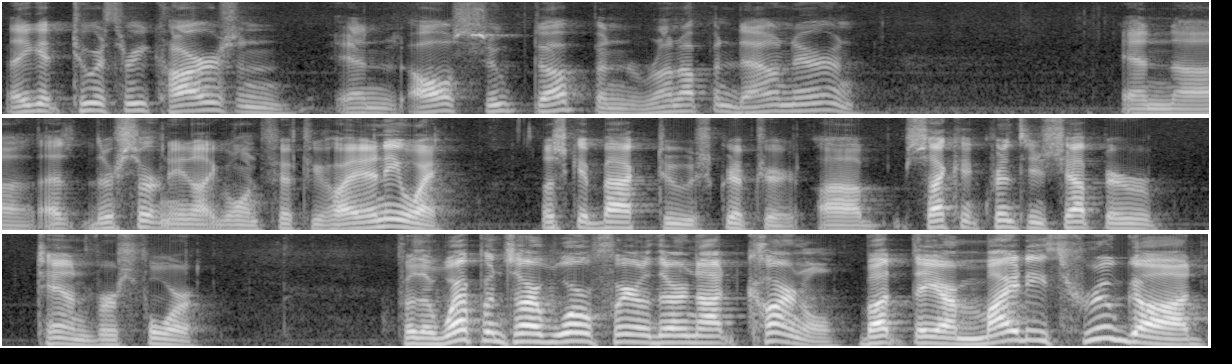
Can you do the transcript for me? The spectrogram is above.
They get two or three cars and, and all souped up and run up and down there. And, and uh, they're certainly not going 55. Anyway, let's get back to Scripture. Uh, 2 Corinthians chapter 10, verse 4. For the weapons of our warfare, they're not carnal, but they are mighty through God,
